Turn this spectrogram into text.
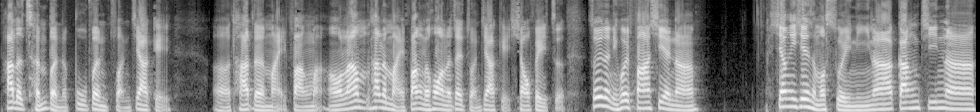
他的成本的部分转嫁给呃他的买方嘛，哦，然后他的买方的话呢，再转嫁给消费者，所以呢，你会发现呢，像一些什么水泥啦、钢筋啊、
